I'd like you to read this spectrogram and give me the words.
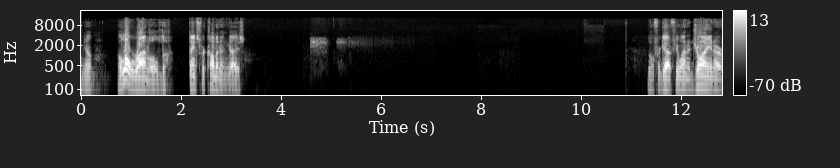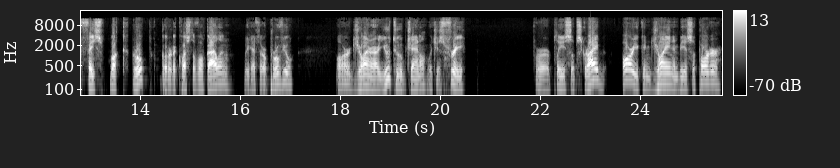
Yep. Hello, Ronald. Thanks for coming in, guys. Don't forget, if you want to join our Facebook group, go to the Quest of Oak Island. We have to approve you. Or join our YouTube channel, which is free. For please subscribe, or you can join and be a supporter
